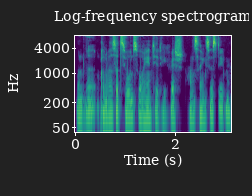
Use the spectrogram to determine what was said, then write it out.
und äh, konversationsorientierte Question-Answering-Systeme.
